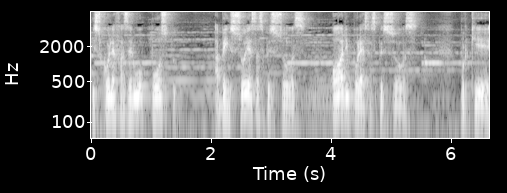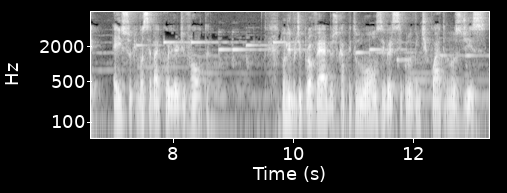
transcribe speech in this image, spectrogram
escolha fazer o oposto. Abençoe essas pessoas, ore por essas pessoas, porque é isso que você vai colher de volta. No livro de Provérbios, capítulo 11, versículo 24, nos diz:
